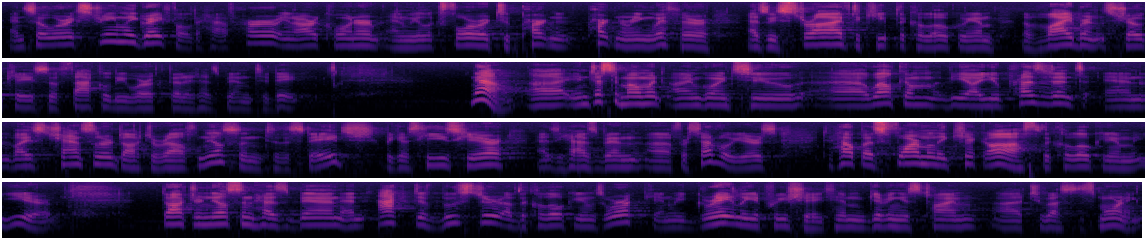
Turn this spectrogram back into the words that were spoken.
and so we're extremely grateful to have her in our corner, and we look forward to partner, partnering with her as we strive to keep the colloquium the vibrant showcase of faculty work that it has been to date. Now, uh, in just a moment, I'm going to uh, welcome VIU President and Vice Chancellor Dr. Ralph Nilsson to the stage because he's here, as he has been uh, for several years, to help us formally kick off the colloquium year. Dr. Nilsson has been an active booster of the colloquium's work, and we greatly appreciate him giving his time uh, to us this morning.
